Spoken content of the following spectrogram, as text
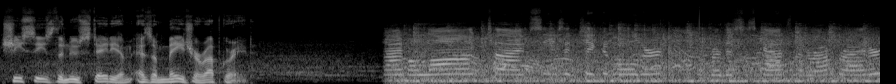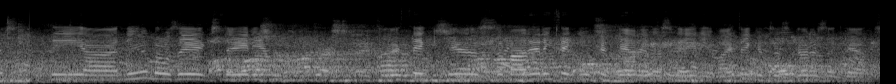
she sees the new stadium as a major upgrade. I'm a long time Saskatchewan Roughriders. The uh, new Mosaic Stadium, I think, is about anything you can get in a stadium. I think it's as good as it gets.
